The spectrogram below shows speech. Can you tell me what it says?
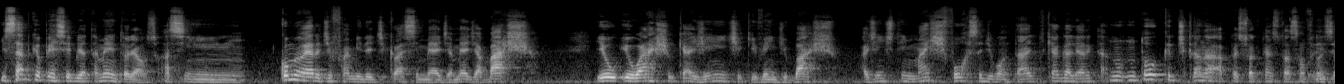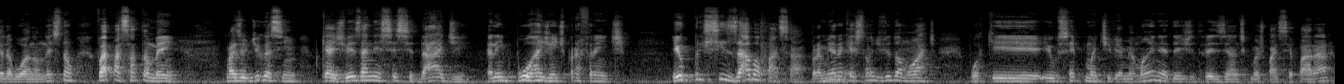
E sabe o que eu percebia também, Torielso? Assim, como eu era de família de classe média, média baixa, eu, eu acho que a gente que vem de baixo, a gente tem mais força de vontade do que a galera que tá. Não estou criticando a pessoa que tem uma situação financeira boa, não. Não isso, não. Vai passar também. Mas eu digo assim, porque às vezes a necessidade, ela empurra a gente para frente. Eu precisava passar. Para mim era questão de vida ou morte. Porque eu sempre mantive a minha mãe, né? Desde 13 anos que meus pais se separaram.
